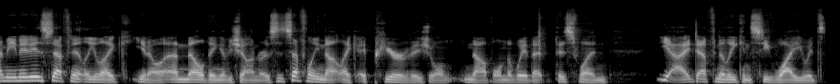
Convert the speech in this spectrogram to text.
I mean, it is definitely like you know a melding of genres. It's definitely not like a pure visual novel in the way that this one. Yeah, I definitely can see why you would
